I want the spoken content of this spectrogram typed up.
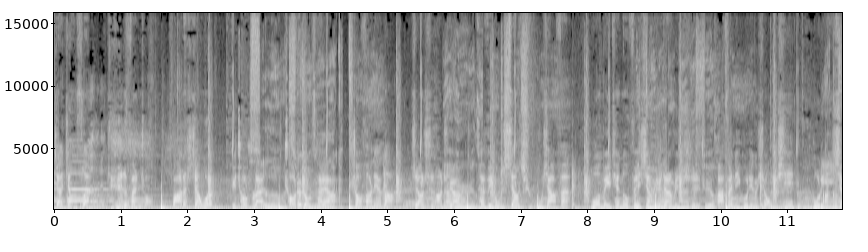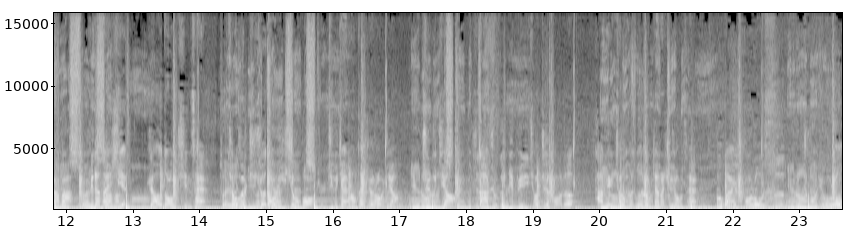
加姜蒜，继续的翻炒，把它的香味儿给炒出来。炒这种菜啊，少放点辣，这样吃上去啊才会更香更下饭。我每天都分享这家美食，麻烦你给我点个小红心，鼓励一下吧，非常感谢。然后倒入芹菜，调味只需要倒入一小包这个家常菜小炒酱，这个酱是大厨根据比例调制好的，它可以炒很多种家常小炒菜，不管是炒肉丝、炒牛肉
